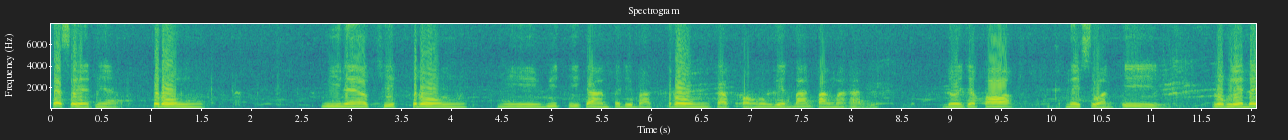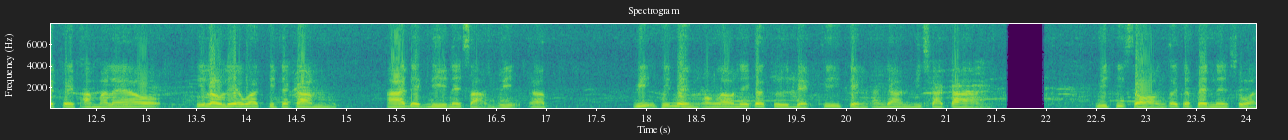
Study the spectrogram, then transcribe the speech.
เกษตรเนี่ยตรงมีแนวคิดตรงมีวิธีการปฏิบัติตรงกับของโรงเรียนบ้านปังมหัน โดยเฉพาะในส่วนที่โรงเรียนได้เคยทำมาแล้ว ที่เราเรียกว่ากิจกรรมหาเด็กดีในสามวิครับ วิที่หนึ่งของเราเนี่ยก็คือเด็กที่เก่งทางด้านวิชาการ วิที่สองก็จะเป็นในส่วน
